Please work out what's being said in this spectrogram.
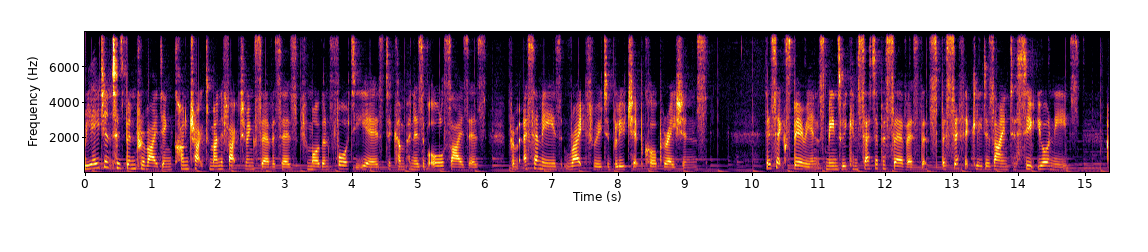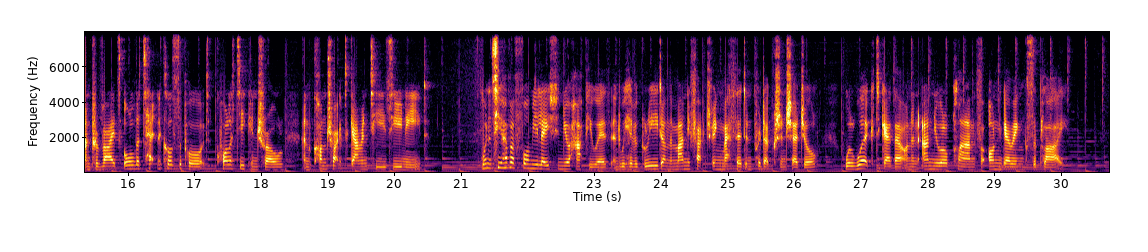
Reagent has been providing contract manufacturing services for more than 40 years to companies of all sizes, from SMEs right through to blue chip corporations. This experience means we can set up a service that's specifically designed to suit your needs and provides all the technical support, quality control, and contract guarantees you need. Once you have a formulation you're happy with and we have agreed on the manufacturing method and production schedule, we'll work together on an annual plan for ongoing supply.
